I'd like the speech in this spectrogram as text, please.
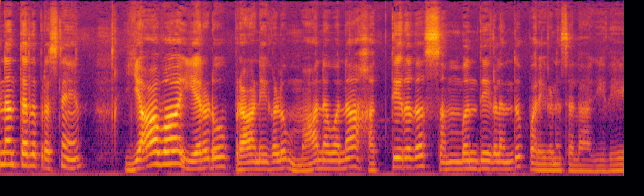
ನಂತರದ ಪ್ರಶ್ನೆ, ಯಾವ ಎರಡು ಪ್ರಾಣಿಗಳು ಮಾನವನ ಹತ್ತಿರದ ಸಂಬಂಧಿಗಳೆಂದು ಪರಿಗಣಿಸಲಾಗಿದೆ?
